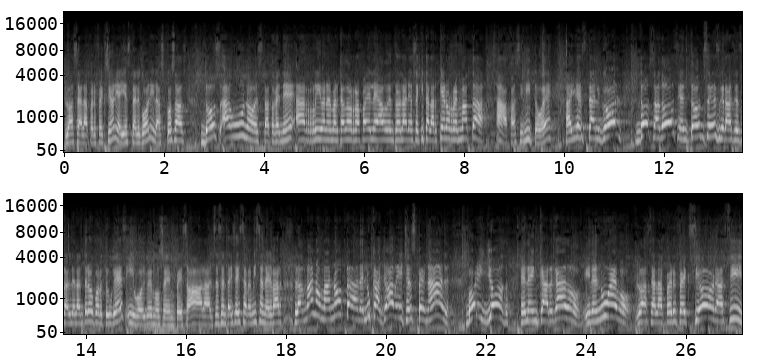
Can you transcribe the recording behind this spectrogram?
Lo hace a la perfección y ahí está el gol y las cosas 2 a 1. Está René arriba en el marcador. Rafael Leao dentro del área se quita el arquero, remata. Ah, facilito, ¿eh? Ahí está el gol. 2 a 2 y entonces gracias al delantero portugués y volvemos a empezar. Al 66 se revisa en el bar la mano manota de Luka Jovic es penal. Boris Jod, el encargado y de nuevo lo hace a la perfección. Así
